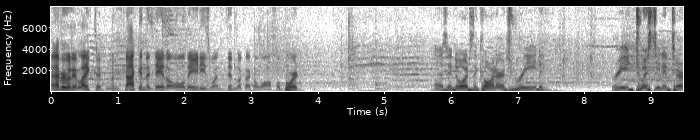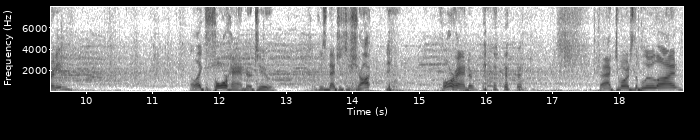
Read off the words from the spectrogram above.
I never really liked it. I mean, back in the day, the old '80s one did look like a waffle board. As in towards the corner, it's Reed. Reed twisting and turning. I like forehander too. Isn't that just a shot? forehander. back towards the blue line.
